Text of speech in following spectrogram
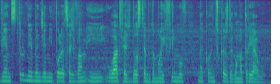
więc trudniej będzie mi polecać Wam i ułatwiać dostęp do moich filmów na końcu każdego materiału.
